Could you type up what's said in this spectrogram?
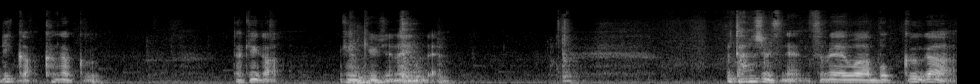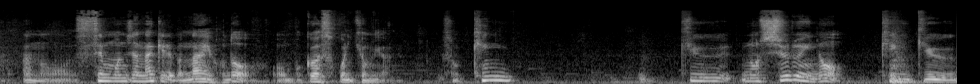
理科科学だけが研究じゃないので楽しみですね。それは僕があの専門じゃなければないほど僕はそこに興味がある。その研究の種類の研究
